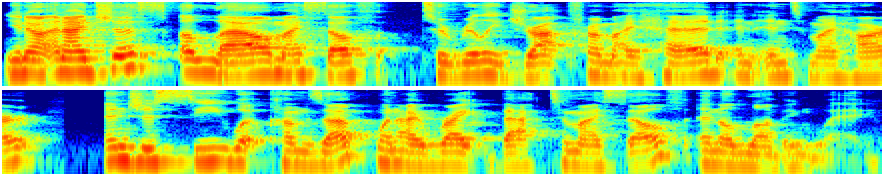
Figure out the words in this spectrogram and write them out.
you know, and I just allow myself to really drop from my head and into my heart and just see what comes up when I write back to myself in a loving way.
